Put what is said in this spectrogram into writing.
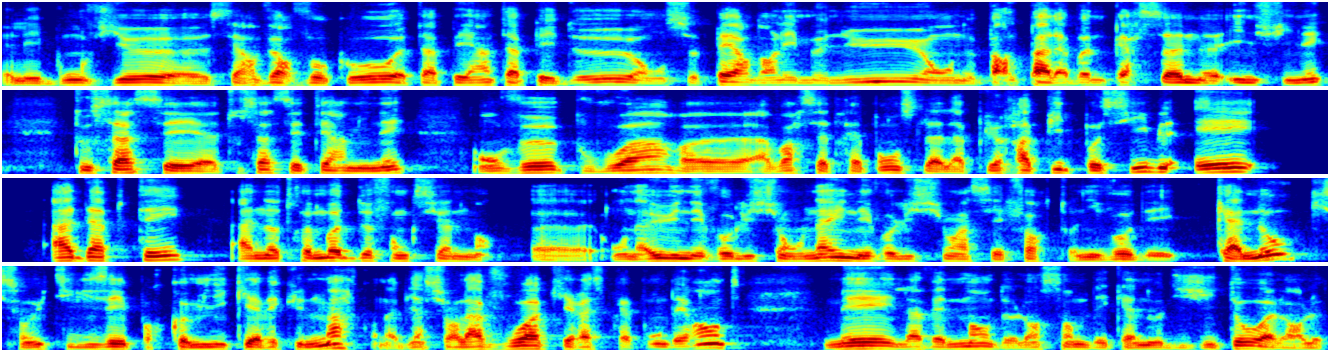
les bons vieux euh, serveurs vocaux, taper un, taper deux, on se perd dans les menus, on ne parle pas à la bonne personne in fine. Tout ça, c'est tout ça, c'est terminé. On veut pouvoir avoir cette réponse la, la, plus rapide possible et adapter à notre mode de fonctionnement. Euh, on a eu une évolution, on a une évolution assez forte au niveau des canaux qui sont utilisés pour communiquer avec une marque. On a bien sûr la voix qui reste prépondérante, mais l'avènement de l'ensemble des canaux digitaux, alors le,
